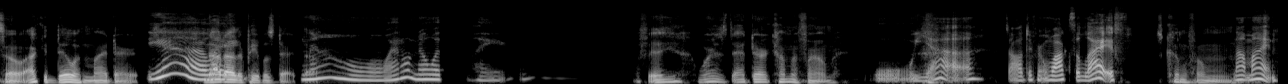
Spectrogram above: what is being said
So I could deal with my dirt, Yeah. not other people's dirt. Though. No, I don't know what like I feel you. Where's that dirt coming from? oh, yeah. It's all different walks of life. It's coming from Not mine.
